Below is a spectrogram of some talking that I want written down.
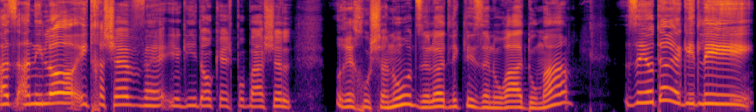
אז אני לא אתחשב ויגיד, אוקיי, יש פה בעיה של רכושנות, זה לא ידליק לי איזה נורה אדומה. זה יותר יגיד לי,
